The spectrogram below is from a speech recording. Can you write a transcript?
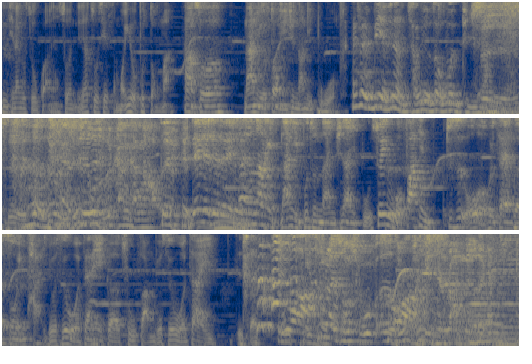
之前那个主管说你要做些什么，因为我不懂嘛。他想说哪里有洞你去哪里补。FMB 也是很常有这种问题的。是是，说不是刚刚好。对对对对对，他说哪里哪里不足哪里去哪里补。所以我发现就是偶尔会在那个收银台，有时我在那个厨房，有时我在。哇！突然从厨呃主管变成软了的感觉。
